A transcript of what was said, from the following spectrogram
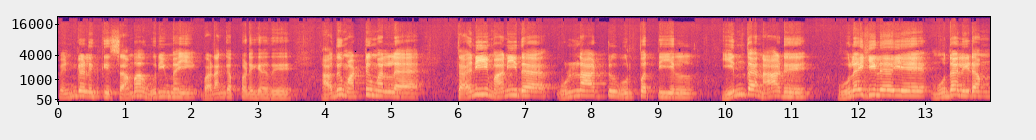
பெண்களுக்கு சம உரிமை வழங்கப்படுகிறது. அது மட்டுமல்ல தனி மனித உள்நாட்டு உற்பத்தியில் இந்த நாடு உலகிலேயே முதலிடம்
